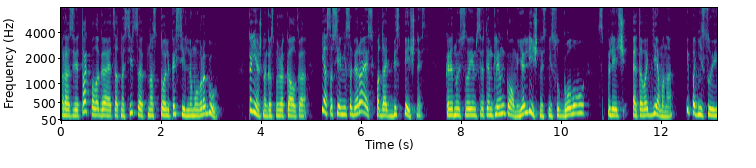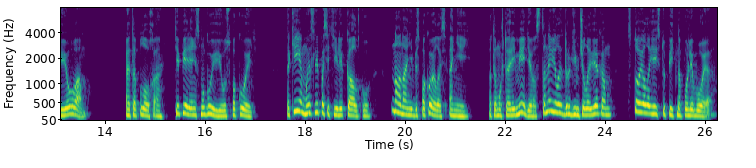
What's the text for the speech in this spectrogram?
Разве так полагается относиться к настолько сильному врагу? Конечно, госпожа Калка, я совсем не собираюсь впадать в беспечность. Клянусь своим святым клинком, я лично снесу голову с плеч этого демона и поднесу ее вам. Это плохо. Теперь я не смогу ее успокоить. Такие мысли посетили Калку, но она не беспокоилась о ней, потому что Ремедио становилась другим человеком, стоило ей ступить на поле боя.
